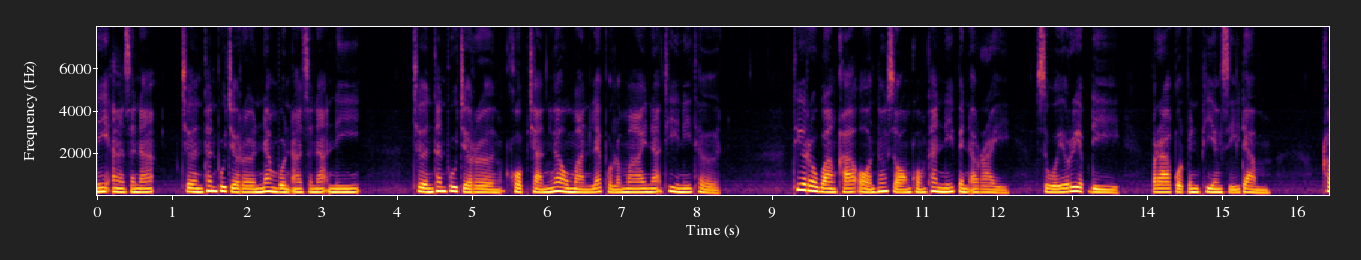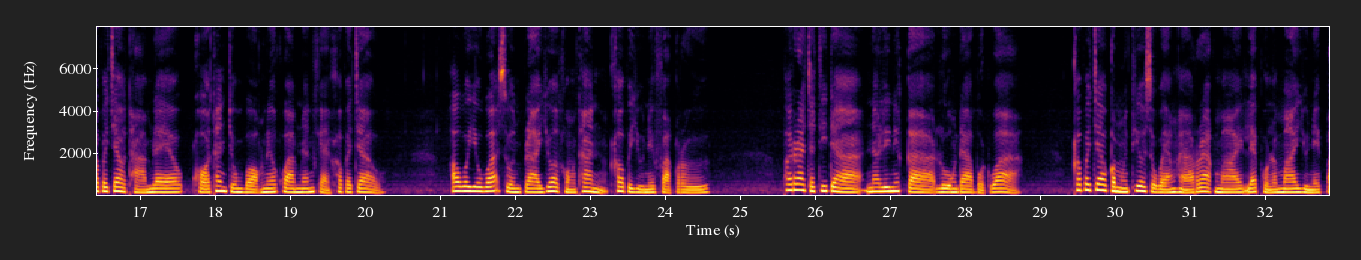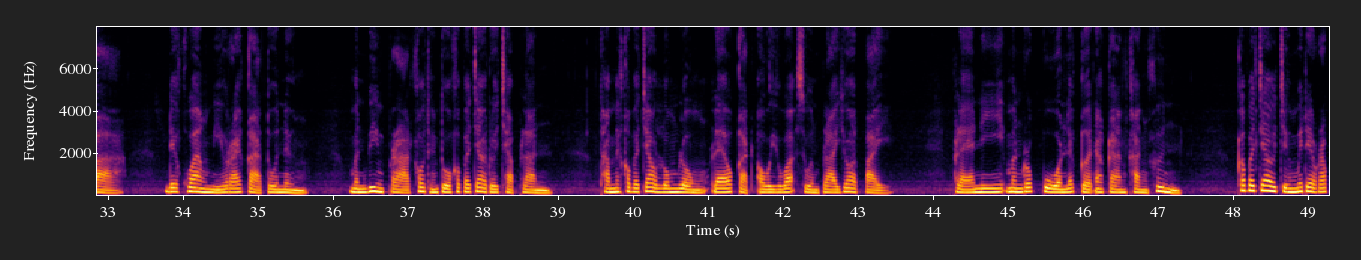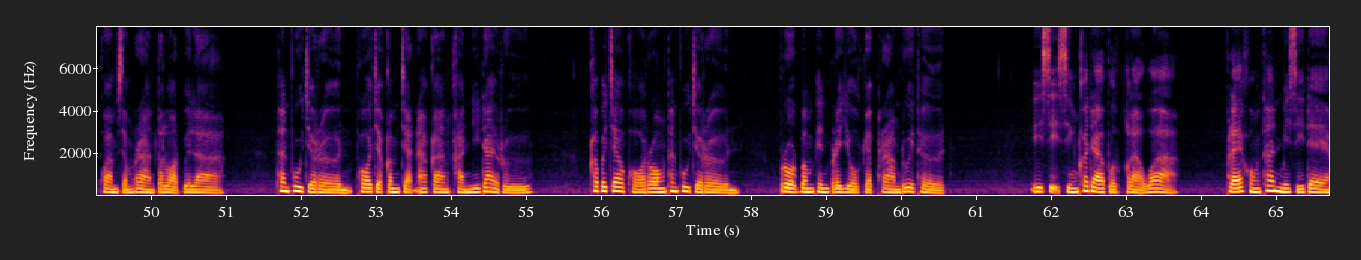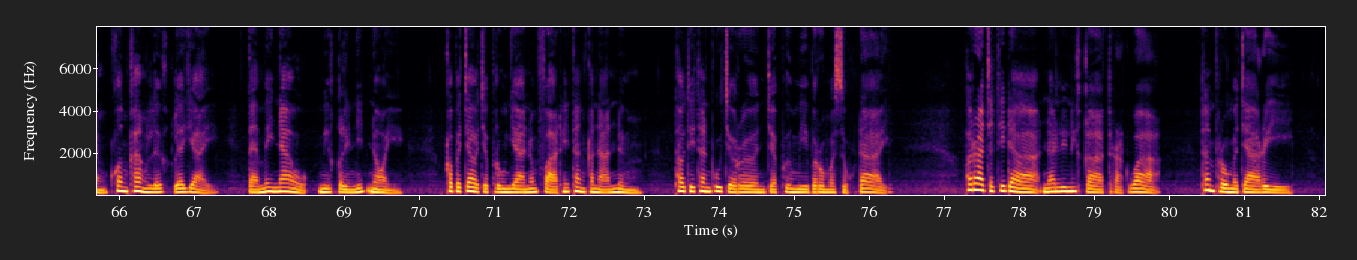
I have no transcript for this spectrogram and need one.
นี้อาสนะ เชิญท่านผู้เจริญนั่งบนอาสนะนี้ เชิญท่านผู้เจริญขบฉันเง่ามันและผลไม้ณที่นี้เถิด ที่ระหว่างขาอ่อนทั้งสองของท่านนี้เป็นอะไร สวยเรียบดี ปรากฏเป็นเพียงสีดำข้าพเจ้าถามแล้ว ขอท่านจงบอกเนื้อความนั้นแก่ข้าพเจ้า อวัยวะส่วนปลายยอดของท่านเข้าไปอยู่ในฝักหรือ พระราชธิดานาลินิกาลวงดาบทว่าข้าพเจ้ากำลังเที่ยวแสวงหารากไม้และผลไม้อยู่ในป่า ได้คว้างหมีร้ายกาตัวหนึ่ง มันวิ่งปราดเข้าถึงตัวข้าพเจ้าโดยฉับพลัน ทำให้ข้าพเจ้าล้มลงแล้วกัดอวัยวะส่วนปลายยอดไป แผลนี้มันรบกวนและเกิดอาการคันขึ้น ข้าพเจ้าจึงไม่ได้รับความสำราญตลอดเวลา ท่านผู้เจริญพอจะกำจัดอาการคันนี้ได้หรือ ข้าพเจ้าขอร้องท่านผู้เจริญ โปรดบำเพ็ญประโยชน์แก่พราหมณ์ด้วยเถิด อีสิสิงคดาบทกล่าวว่า แผลของท่านมีสีแดงค่อนข้างลึกและใหญ่ แต่ไม่เน่ามีกลิ่นนิดหน่อยข้าพเจ้าจะปรุงยาน้ำฝาดให้ท่านขนาดหนึ่ง เท่าที่ท่านผู้เจริญจะพึงมีบรมสุขได้ พระราชธิดานาลินิกาตรัสว่า ท่านพรหมจารี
